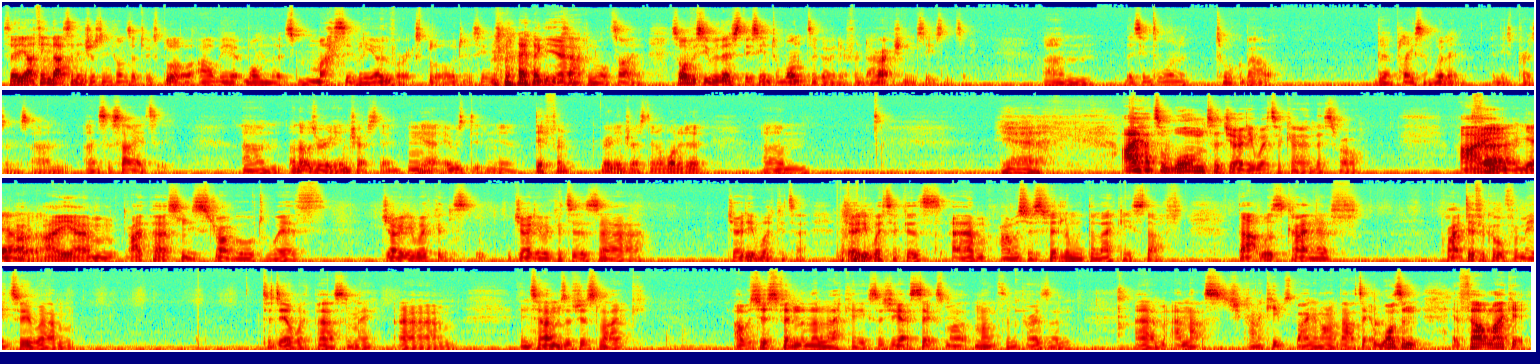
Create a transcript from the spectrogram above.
So yeah, I think that's an interesting concept to explore, albeit one that's massively overexplored. It seems like it keeps happening all the time. So obviously with this, they seem to want to go a different direction in season two. Um, they seem to want to talk about the place of women in these prisons and and society. um, and that was really interesting. Mm. Yeah, it was di- yeah different, really interesting. I wanted it. Um, yeah, I had to warm to Jodie Whittaker in this role. I Fair, yeah, I. I, I um I personally struggled with Jodie Whittaker's Jodie Whittaker's uh, Jodie Whittaker Jodie Whittaker's um I was just fiddling with the Lecky stuff. That was kind of quite difficult for me to um to deal with personally. Um, in terms of just like I was just fiddling the Lecky, so she gets six mo- months in prison um, and that's she kind of keeps banging on about it. It wasn't. It felt like it.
